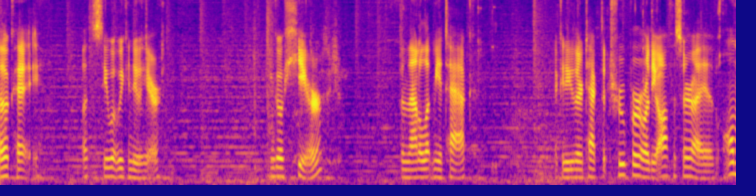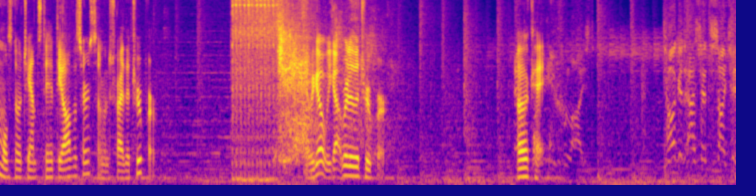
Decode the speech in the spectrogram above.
Okay, let's see what we can do here. We can go here, then that'll let me attack. I could either attack the trooper or the officer. I have almost no chance to hit the officer, so I'm going to try the trooper. There we go, we got rid of the trooper. Okay, Target asset sighted.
